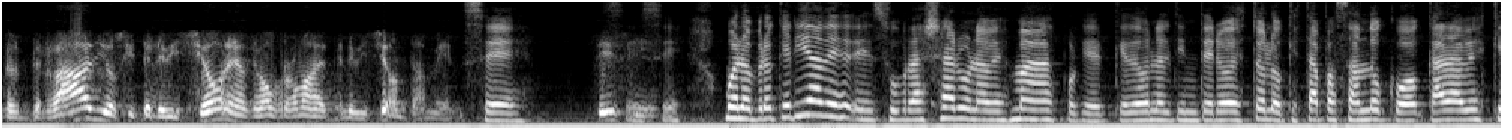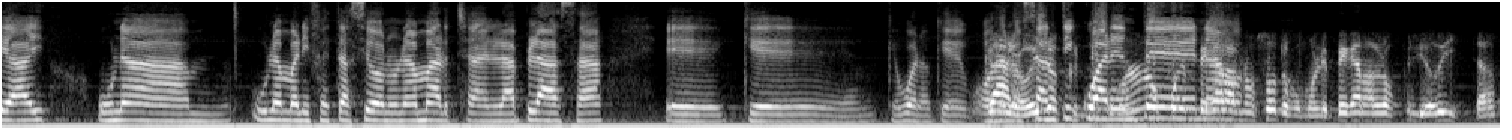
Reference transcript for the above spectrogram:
radios y televisiones hacemos programas de televisión también. Sí. Sí, sí, Bueno, pero quería subrayar una vez más, porque quedó en el tintero esto, lo que está pasando cada vez que hay una, una manifestación, una marcha en la plaza, eh, que, que, bueno, que o los anticuarentena. a nosotros como le pegan a los periodistas,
